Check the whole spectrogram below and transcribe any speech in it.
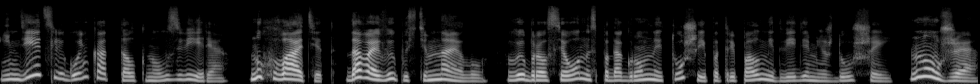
Индеец легонько оттолкнул зверя. «Ну, хватит! Давай выпустим Найлу!» Выбрался он из-под огромной туши и потрепал медведя между ушей. «Ну же!»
